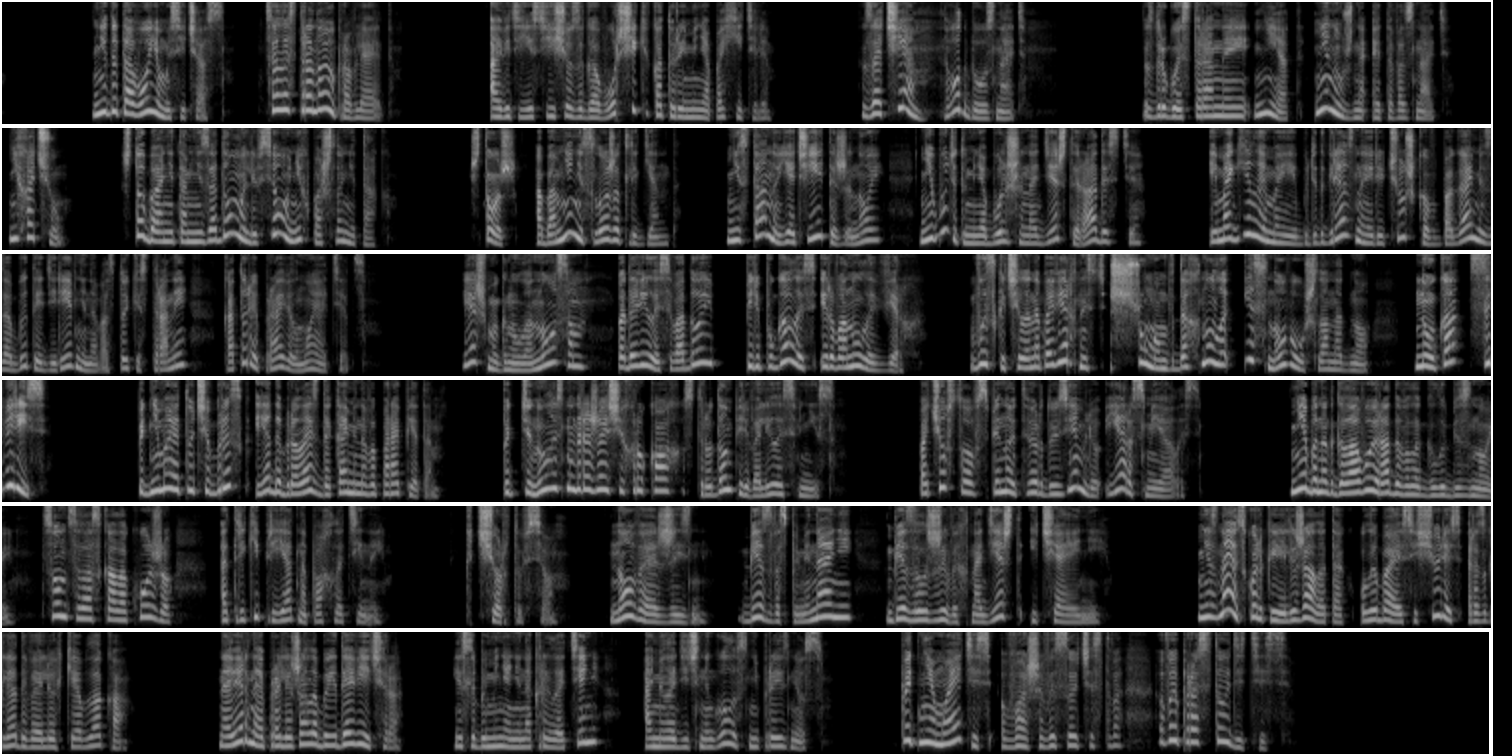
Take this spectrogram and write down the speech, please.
Не до того ему сейчас. Целой страной управляет. А ведь есть еще заговорщики, которые меня похитили. Зачем? Вот бы узнать. С другой стороны, нет, не нужно этого знать. Не хочу. Что бы они там ни задумали, все у них пошло не так. Что ж, обо мне не сложат легенд. Не стану я чьей-то женой, не будет у меня больше надежд и радости. И могилой моей будет грязная речушка в богами забытой деревне на востоке страны, которой правил мой отец. Я шмыгнула носом, подавилась водой, перепугалась и рванула вверх. Выскочила на поверхность, с шумом вдохнула и снова ушла на дно. «Ну-ка, соберись!» Поднимая тучи брызг, я добралась до каменного парапета. Подтянулась на дрожащих руках, с трудом перевалилась вниз. Почувствовав спиной твердую землю, я рассмеялась. Небо над головой радовало голубизной. Солнце ласкало кожу, от реки приятно пахло тиной. К черту все. Новая жизнь. Без воспоминаний, без лживых надежд и чаяний. Не знаю, сколько я лежала так, улыбаясь и щурясь, разглядывая легкие облака. Наверное, пролежала бы и до вечера, если бы меня не накрыла тень, а мелодичный голос не произнес. «Поднимайтесь, ваше высочество, вы простудитесь».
